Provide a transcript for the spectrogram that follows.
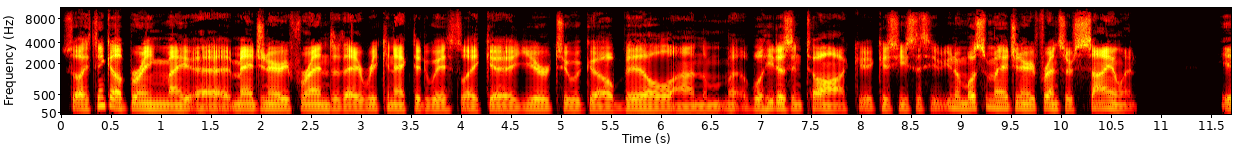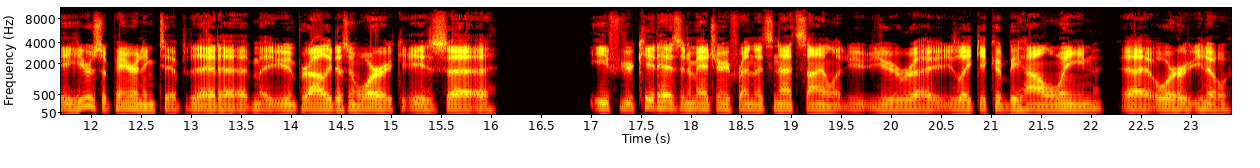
so I think I'll bring my uh, imaginary friend that I reconnected with like a year or two ago, Bill, on the. Well, he doesn't talk because he's, you know, most imaginary friends are silent. Here's a parenting tip that uh, probably doesn't work: is uh, if your kid has an imaginary friend that's not silent, you, are uh, like it could be Halloween, uh, or you know,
